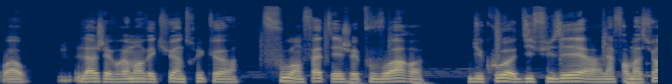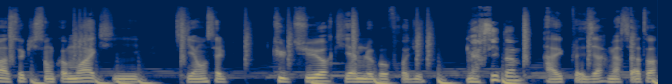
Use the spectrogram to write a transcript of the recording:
waouh, Là, j'ai vraiment vécu un truc euh, fou en fait, et je vais pouvoir euh, du coup euh, diffuser l'information à ceux qui sont comme moi et qui qui ont cette culture, qui aiment le beau produit. Merci Tom. Avec plaisir, merci à toi.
